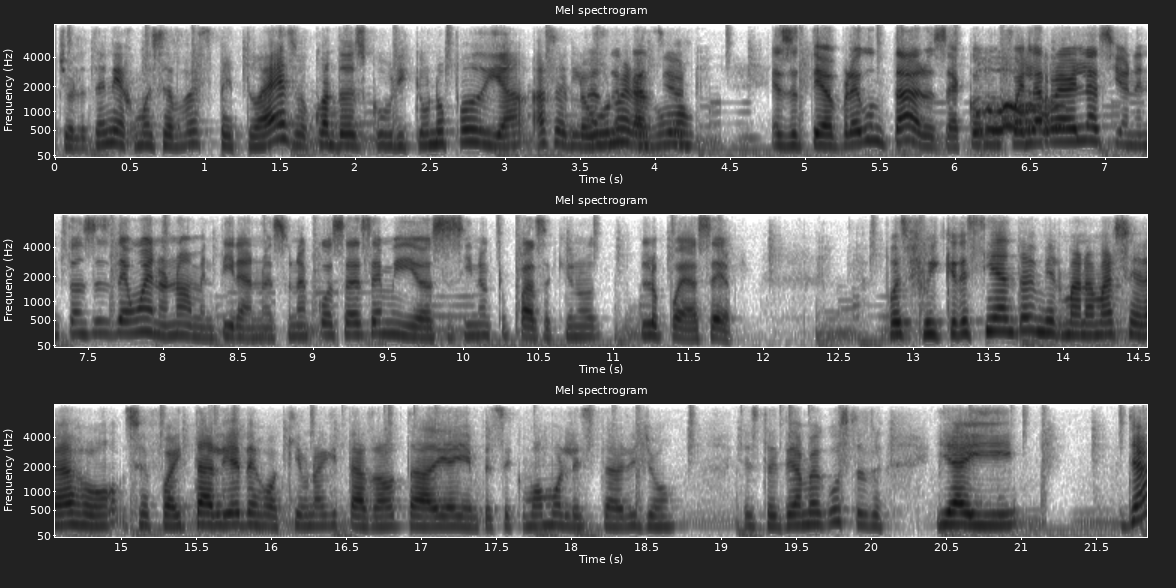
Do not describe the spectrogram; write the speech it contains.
yo le tenía como ese respeto a eso. Cuando descubrí que uno podía hacerlo Hacer uno, era canción. como, Eso te iba a preguntar, o sea, ¿cómo fue la revelación entonces de, bueno, no, mentira, no es una cosa de semidioses, sino que pasa que uno lo puede hacer? pues fui creciendo y mi hermana Marcela dejó, se fue a Italia y dejó aquí una guitarra botada y ahí empecé como a molestar y yo, esta idea me gusta. Y ahí ya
